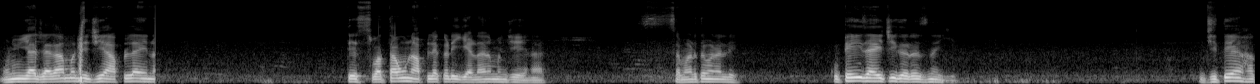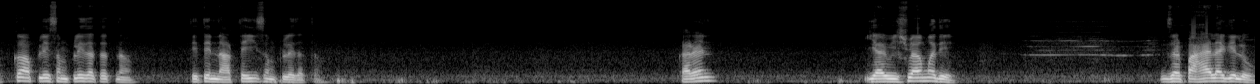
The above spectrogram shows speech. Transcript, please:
म्हणून या जगामध्ये जे आपलं आहे ना ते स्वतःहून आपल्याकडे येणार म्हणजे येणार. समर्थ म्हणाले कुठेही जायची गरज नाही आहे जिथे हक्क आपले संपले जातात ना तिथे नातेही संपले जातं. कारण या विश्वामध्ये जर पाहायला गेलो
